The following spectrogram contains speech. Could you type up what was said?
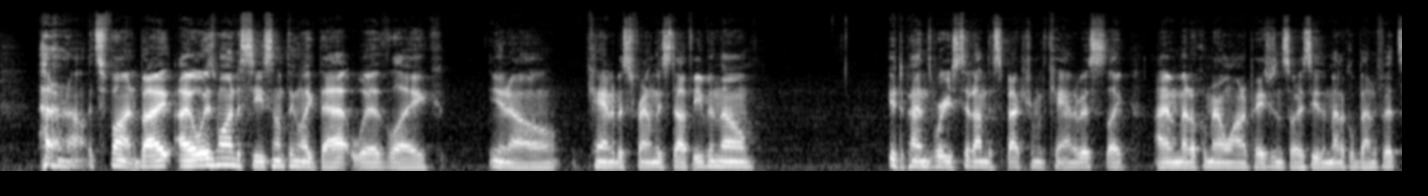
I don't know. It's fun, but I, I always wanted to see something like that with like, you know, cannabis friendly stuff. Even though it depends where you sit on the spectrum with cannabis. Like I am a medical marijuana patient, so I see the medical benefits,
